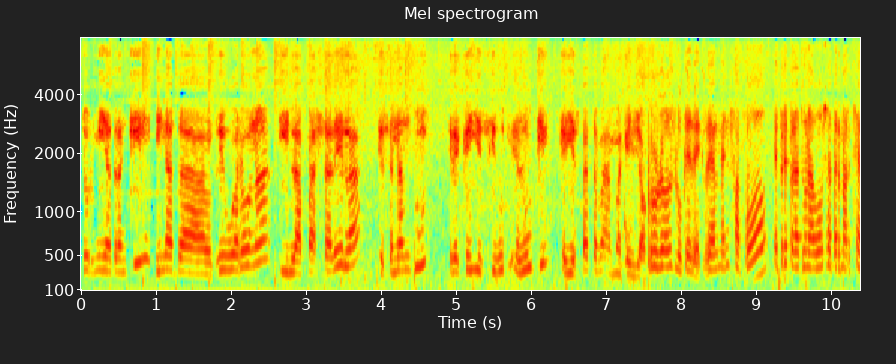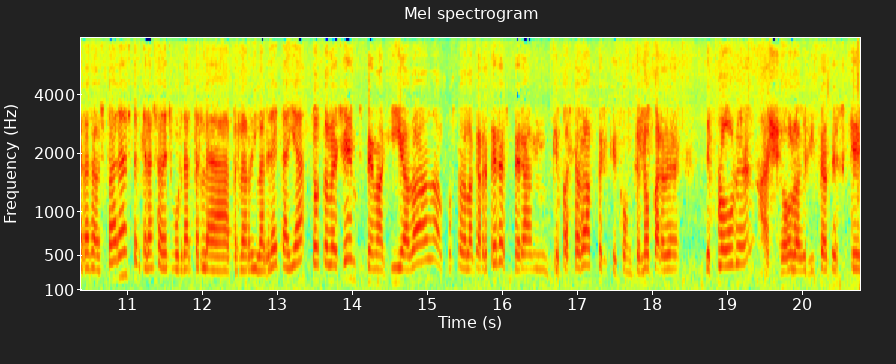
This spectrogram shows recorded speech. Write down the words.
dormia tranquil, he anat al riu Garona i la passarel·la que se n'han dut crec que hi he sigut l'últim que hi he estat en aquell lloc. horrorós, el que realment fa por. He preparat una bossa per marxar a casa dels pares, perquè ara s'ha desbordat per la, per la riba dreta ja. Tota la gent estem aquí a dalt, al costat de la carretera, esperant què passarà, perquè com que no para de, de ploure, això la veritat és que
